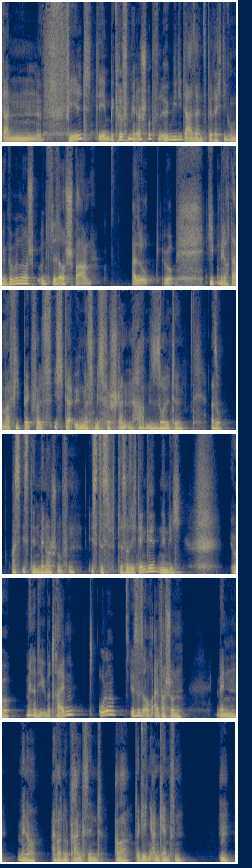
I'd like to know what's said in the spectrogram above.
dann fehlt dem Begriff Männerschnupfen irgendwie die Daseinsberechtigung. Dann können wir uns das auch sparen. Also, jo, gebt mir doch da mal Feedback, falls ich da irgendwas missverstanden haben sollte. Also, was ist denn Männerschnupfen? Ist das das, was ich denke, nämlich ja, Männer, die übertreiben? Oder ist es auch einfach schon, wenn Männer einfach nur krank sind, aber dagegen ankämpfen? Hm.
